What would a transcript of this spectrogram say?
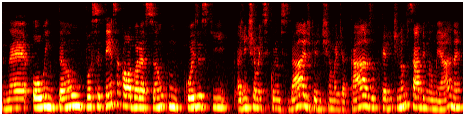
né? Ou então você tem essa colaboração com coisas que a gente chama de sincronicidade, que a gente chama de acaso, porque a gente não sabe nomear, né?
